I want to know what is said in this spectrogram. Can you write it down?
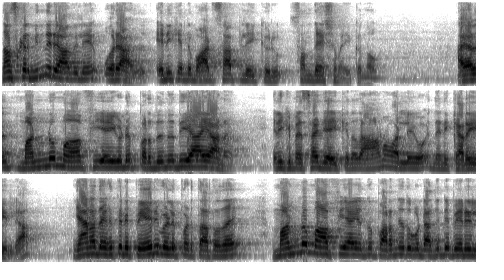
നമസ്കാരം. ഇന്ന് രാവിലെ ഒരാൾ എനിക്ക് എന്റെ വാട്സാപ്പിലേക്ക് ഒരു സന്ദേശം അയക്കുന്നു. അയാൾ മണ്ണു മാഫിയയുടെ പ്രതിനിധിയായാണ് എനിക്ക് മെസ്സേജ് അയക്കുന്നത്. ആണോ അല്ലയോ എന്ന് എനിക്കറിയില്ല. ഞാൻ അദ്ദേഹത്തിന്റെ പേര് വെളിപ്പെടുത്താത്തത് മണ്ണ് മാഫിയ എന്ന് പറഞ്ഞതുകൊണ്ട് അതിന്റെ പേരിൽ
